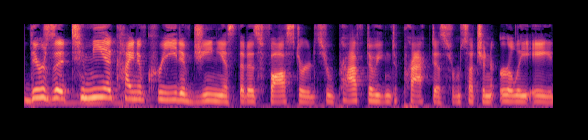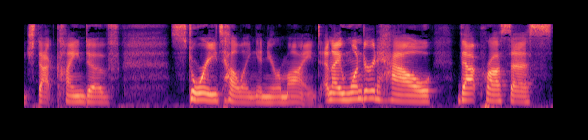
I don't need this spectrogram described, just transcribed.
there's a to me a kind of creative genius that is fostered through having to practice from such an early age that kind of storytelling in your mind. And I wondered how that process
